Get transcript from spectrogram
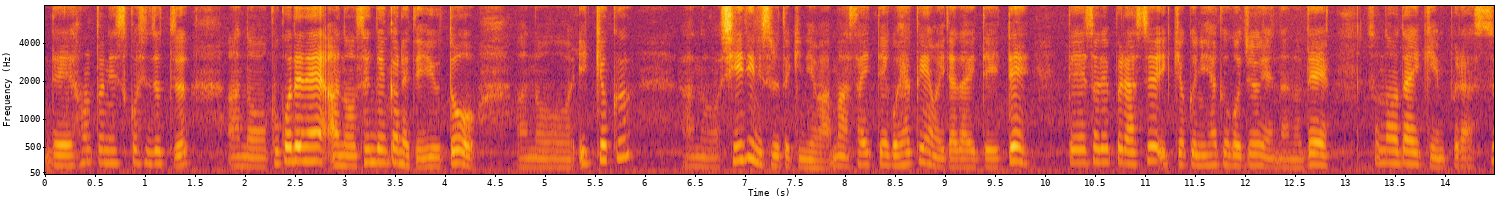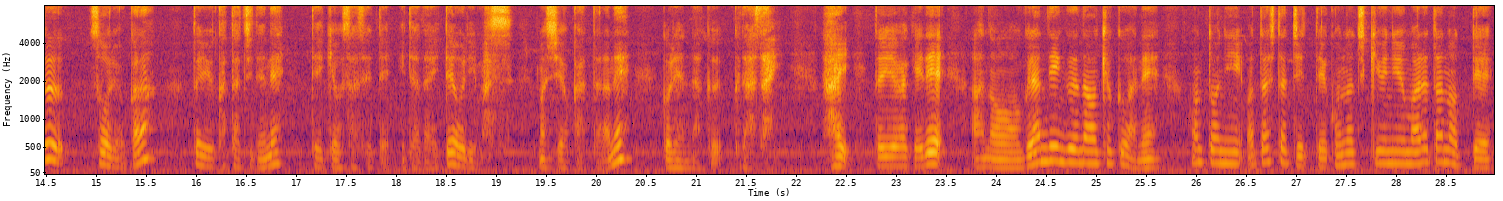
で本当に少しずつあのここでねあの宣伝兼ねて言うとあの1曲あの CD にする時にはまあ最低500円を頂いていてでそれプラス1曲250円なのでその代金プラス送料かなという形でね提供させていただいております。もしよかったらねご連絡ください。はい。というわけであのグランディングの曲はね本当に私たちってこの地球に生まれたのって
